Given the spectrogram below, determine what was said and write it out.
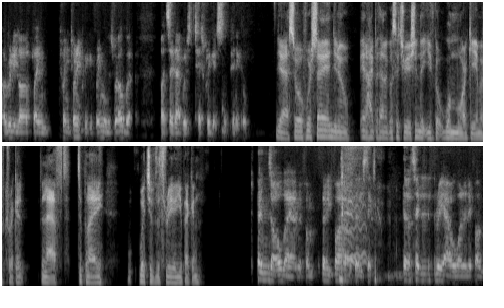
I really love playing 2020 cricket for England as well, but I'd say that was Test cricket's the pinnacle. Yeah, so if we're saying, you know, in a hypothetical situation that you've got one more game of cricket left to play, which of the three are you picking? Depends how old I am. If I'm 35 or 36, I'll take the three hour one, and if I'm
